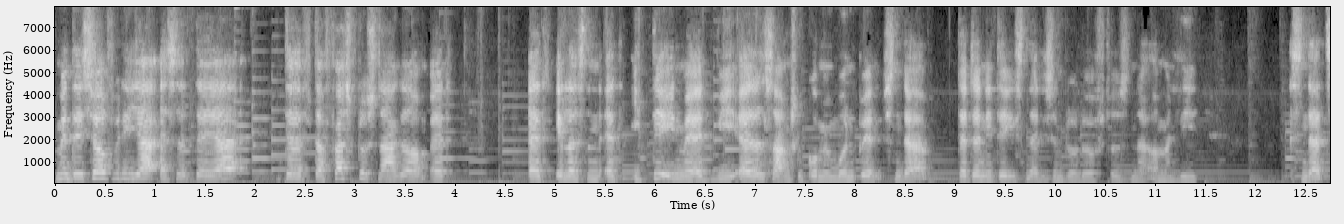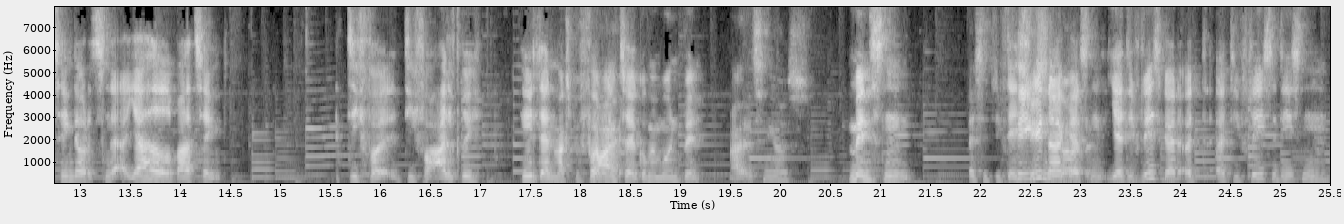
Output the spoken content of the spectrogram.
Men det er sjovt, fordi jeg, altså, da jeg, da der først blev snakket om, at, at, eller sådan, at ideen med, at vi alle sammen skulle gå med mundbind, sådan der, da den idé sådan der, ligesom blev luftet, sådan der, og man lige sådan der, tænkte over det, sådan der, jeg havde bare tænkt, de får, de får aldrig hele Danmarks befolkning Nej. til at gå med mundbind. Nej, det tænker jeg også. Men sådan, Altså, de Det er sygt nok, at sådan, ja, de fleste gør det, og, og de fleste, de er sådan,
